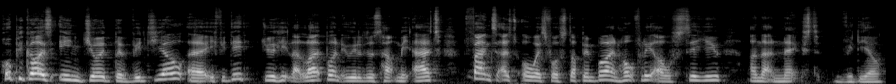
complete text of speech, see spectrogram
Hope you guys enjoyed the video. Uh, if you did, do hit that like button. It really does help me out. Thanks as always for stopping by and hopefully I will see you on that next video.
